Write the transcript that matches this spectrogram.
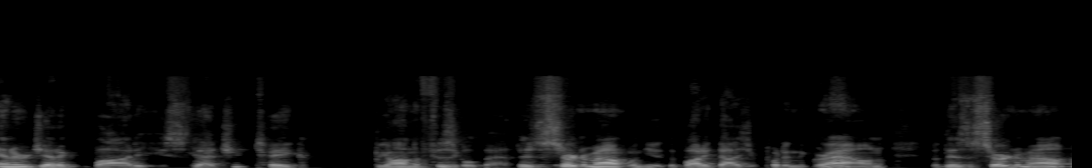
energetic bodies yeah. that you take beyond the physical death. There's a certain amount when you, the body dies, you put in the ground, but there's a certain amount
